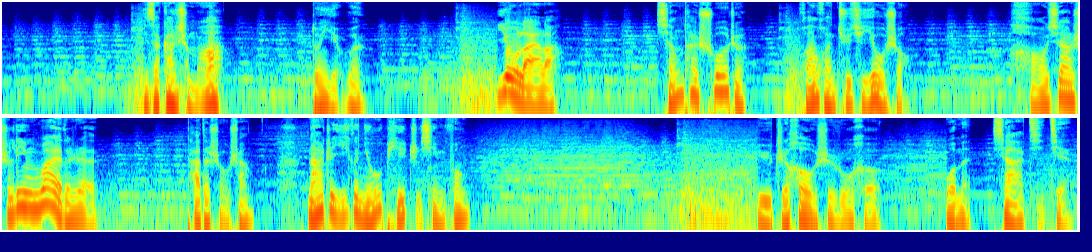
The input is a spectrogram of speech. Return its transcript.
你在干什么？敦也问。又来了。祥太说着，缓缓举起右手，好像是另外的人。他的手上拿着一个牛皮纸信封。欲知后事如何，我们下集见。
